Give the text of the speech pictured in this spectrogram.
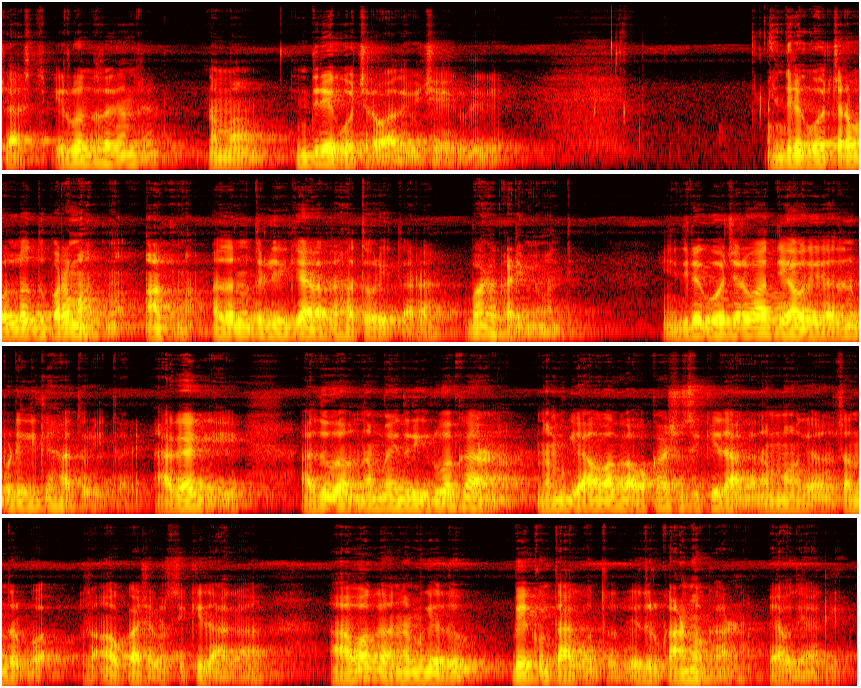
ಜಾಸ್ತಿ. ಇರುವಂಥದ್ದಕ್ಕೆ ನಮ್ಮ ಇಂದ್ರಿಯ ಗೋಚರವಾದ ವಿಷಯಗಳಿಗೆ. ಇಂದ್ರಿಯ ಗೋಚರವಲ್ಲದ್ದು ಪರಮಾತ್ಮ, ಆತ್ಮ. ಅದನ್ನು ತಿಳಿಲಿಕ್ಕೆ ಯಾರಾದರೂ ಹಾತೊರೀತಾರ ಬಹಳ ಕಡಿಮೆ ಮಂದಿ. ಇಂದ್ರಿಯ ಗೋಚರವಾದ ಯಾವುದಿದೆ ಅದನ್ನು ಪಡೀಲಿಕ್ಕೆ ಹಾತೊರೀತಾರೆ ಹಾಗಾಗಿ ಅದು ನಮ್ಮ ಎದುರು ಇರುವ ಕಾರಣ. ನಮಗೆ ಯಾವಾಗ ಅವಕಾಶ ಸಿಕ್ಕಿದಾಗ, ನಮ್ಮ ಸಂದರ್ಭ, ಅವಕಾಶಗಳು ಸಿಕ್ಕಿದಾಗ, ಆವಾಗ ನಮಗೆ ಅದು ಬೇಕು ಅಂತ ಆಗುವಂಥದ್ದು ಎದುರು ಕಾಣುವ ಕಾರಣ, ಯಾವುದೇ ಆಗಲಿ.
